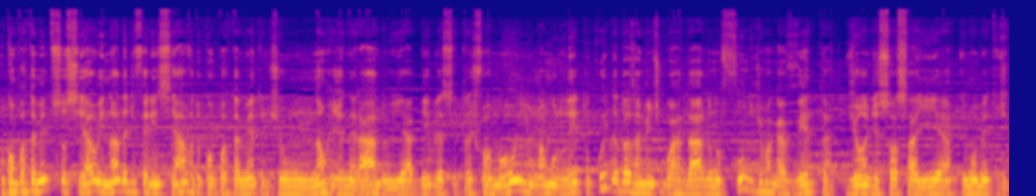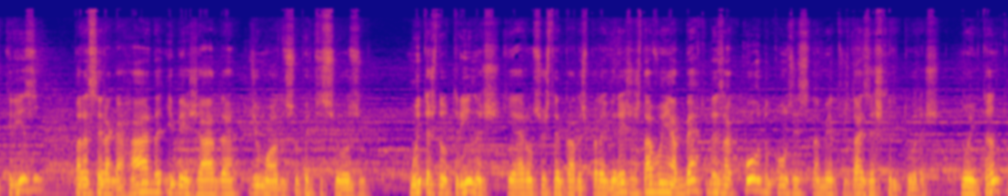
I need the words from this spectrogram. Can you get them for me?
O comportamento social e nada diferenciava do comportamento de um não regenerado, e a Bíblia se transformou em um amuleto cuidadosamente guardado no fundo de uma gaveta, de onde só saía em momento de crise para ser agarrada e beijada de modo supersticioso. Muitas doutrinas que eram sustentadas pela igreja estavam em aberto desacordo com os ensinamentos das Escrituras. No entanto,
